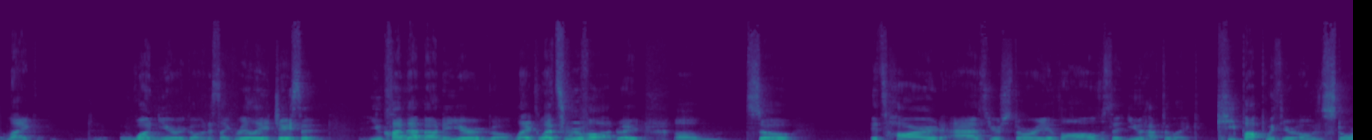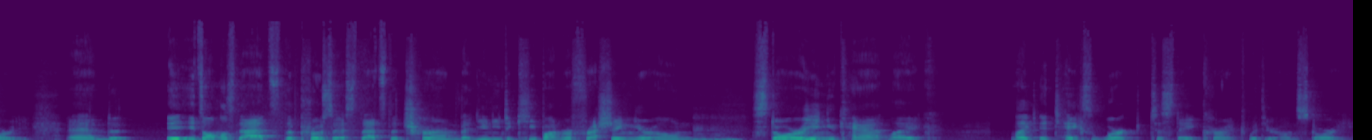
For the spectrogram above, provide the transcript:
like one year ago, and it's like really, Jason, you climbed that mountain a year ago. Like let's move on, right? Um, so it's hard as your story evolves that you have to like keep up with your own story. And it, it's almost that's the process that's the churn that you need to keep on refreshing your own story and you can't like like it takes work to stay current with your own story.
